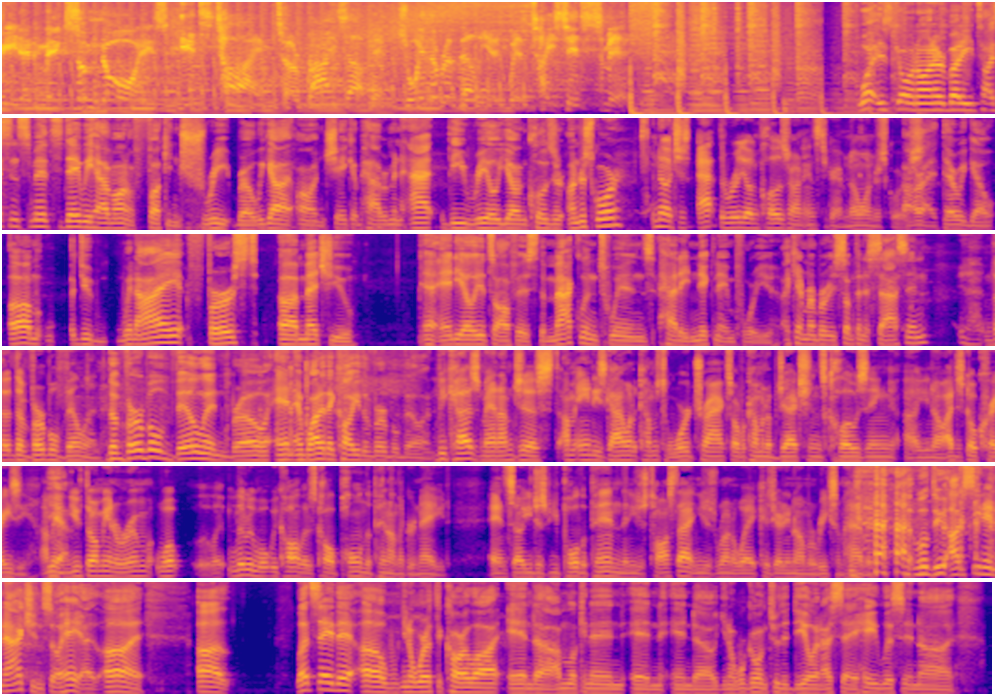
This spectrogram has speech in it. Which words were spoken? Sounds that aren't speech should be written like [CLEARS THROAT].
feet and make some noise. It's time to rise up and join the rebellion with Tyson Smith. What is going on, everybody? Tyson Smith. Today we have on a fucking treat, bro. We got on Jacob Hagerman at the real young closer underscore. No, just at the real young closer on Instagram. No underscores. All right, there we go. Um, dude, when I first uh, met you at Andy Elliott's office, the Macklin twins had a nickname for you. I can't remember. It was something assassin. The the verbal villain. The verbal villain, bro. And and why do they call you the verbal villain? Because man, I'm just I'm Andy's guy when it comes to word tracks, overcoming objections, closing. Uh, you know, I just go crazy. I mean, Yeah. you throw me in a room. What literally what we call it is called pulling the pin on the grenade. And so you just you pull the pin, then you just toss that, and you just run away because you already know I'm gonna wreak some havoc. [LAUGHS] well, dude, I've seen it in action. So hey, uh, uh, let's say that uh, you know we're at the car lot and uh, I'm looking in and and uh, you know we're going through the deal and I say, hey, listen,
